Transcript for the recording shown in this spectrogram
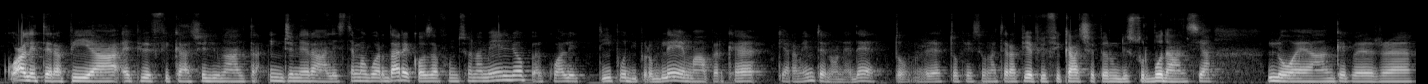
quale terapia è più efficace di un'altra in generale, stiamo a guardare cosa funziona meglio per quale tipo di problema, perché chiaramente non è detto, non è detto che se una terapia è più efficace per un disturbo d'ansia lo è anche per eh,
